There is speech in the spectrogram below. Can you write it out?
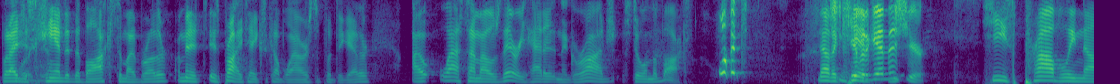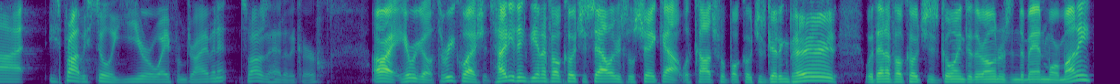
But I just handed the box to my brother. I mean, it, it probably takes a couple hours to put together. I last time I was there, he had it in the garage, still in the box. What? Now the Should give it again this year. He's probably not. He's probably still a year away from driving it. So I was ahead of the curve. All right, here we go. Three questions. How do you think the NFL coaches' salaries will shake out with college football coaches getting paid, with NFL coaches going to their owners and demand more money?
